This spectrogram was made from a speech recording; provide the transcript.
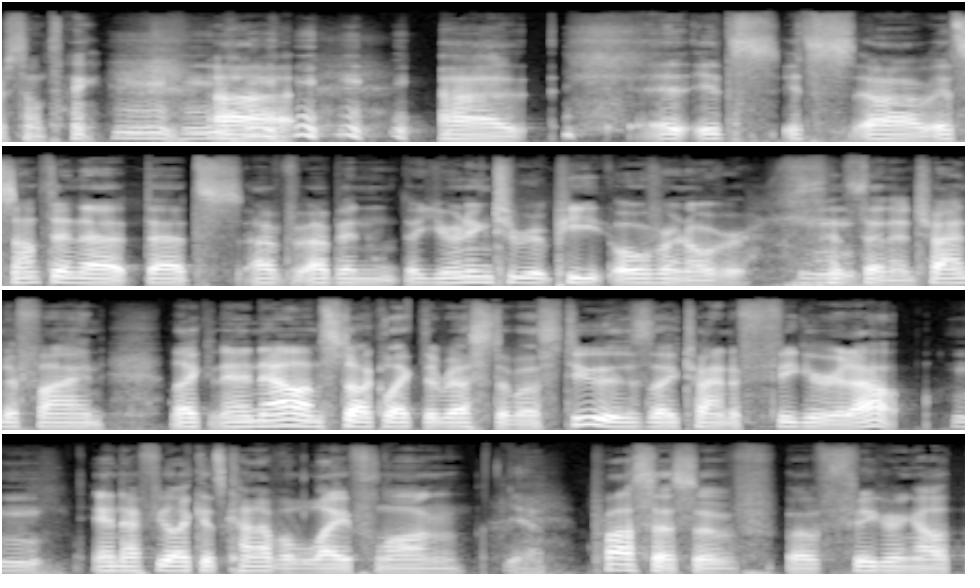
or something. Mhm. Uh, uh, it, it's it's uh, it's something that that's I've I've been yearning to repeat over and over since then, and trying to find like, and now I'm stuck like the rest of us too, is like trying to figure it out, Mm. and I feel like it's kind of a lifelong Yeah. process of of figuring out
